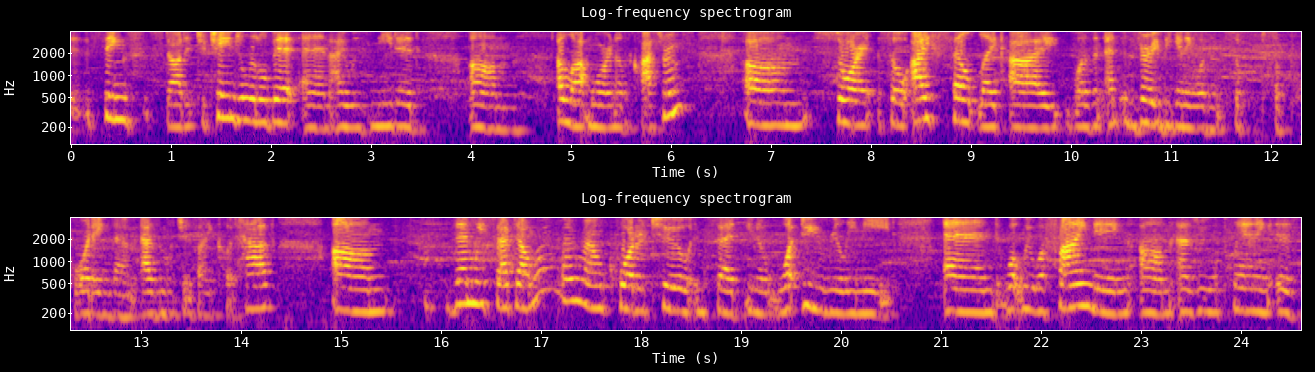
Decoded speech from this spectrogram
things started to change a little bit and I was needed um, a lot more in other classrooms. Um, so I so I felt like I wasn't at the very beginning wasn't su supporting them as much as I could have. Um, then we sat down right, around quarter two and said, you know, what do you really need? And what we were finding um, as we were planning is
